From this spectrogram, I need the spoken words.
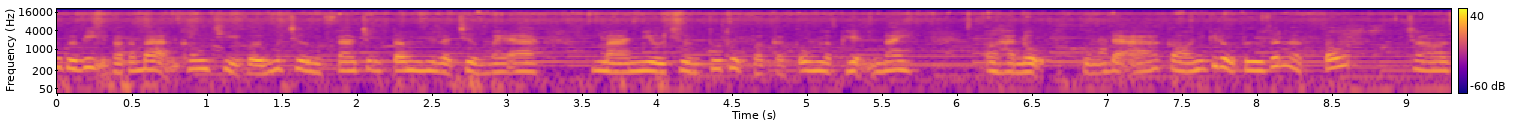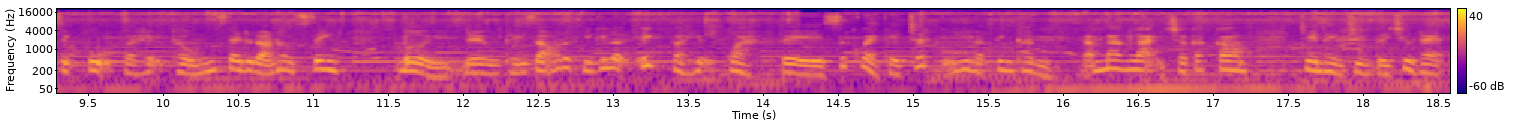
Thưa quý vị và các bạn, không chỉ với một trường xa trung tâm như là trường Maya mà nhiều trường tư thục và cả công lập hiện nay ở Hà Nội cũng đã có những cái đầu tư rất là tốt cho dịch vụ và hệ thống xe đưa đón học sinh bởi đều thấy rõ được những cái lợi ích và hiệu quả về sức khỏe thể chất cũng như là tinh thần đã mang lại cho các con trên hành trình tới trường này.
